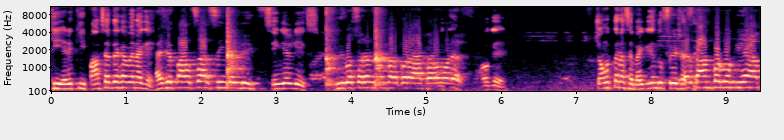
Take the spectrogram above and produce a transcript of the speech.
কি এটা কি পালসার দেখাবেন আগে এই যে Pulsar single disc single disc দুই বছরের নাম্বার করা আঠারো মডেল ওকে চমৎকার আছে বাইকটা কিন্তু ফ্রেশ আছে। দাম পড়ব কি আপ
